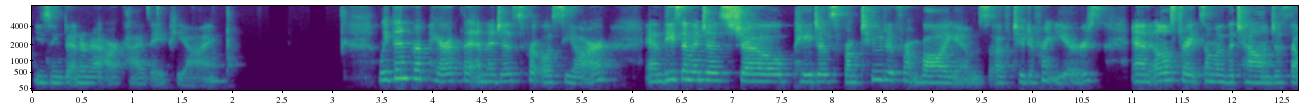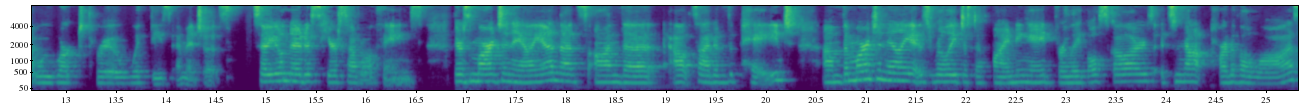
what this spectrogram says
using the Internet Archive API. We then prepared the images for OCR, and these images show pages from two different volumes of two different years and illustrate some of the challenges that we worked through with these images. So you'll notice here several things. There's marginalia that's on the outside of the page. Um, the marginalia is really just a finding aid for legal scholars. It's not part of the laws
